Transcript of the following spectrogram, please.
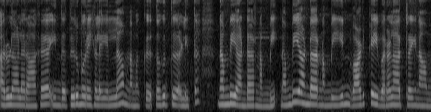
அருளாளராக இந்த திருமுறைகளை எல்லாம் நமக்கு தொகுத்து அளித்த நம்பியாண்டார் நம்பி. நம்பியாண்டார் நம்பியின் வாழ்க்கை வரலாற்றை நாம்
